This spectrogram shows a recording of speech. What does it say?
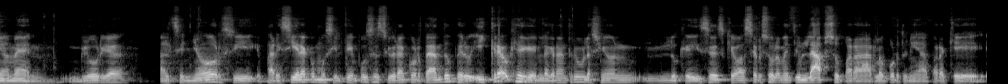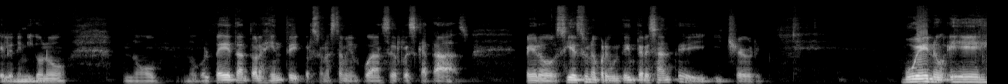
amén. Gloria al Señor, si pareciera como si el tiempo se estuviera cortando, pero y creo que en la gran tribulación lo que dice es que va a ser solamente un lapso para dar la oportunidad para que el enemigo no, no, no golpee tanto a la gente y personas también puedan ser rescatadas. Pero sí es una pregunta interesante y, y chévere. Bueno, eh,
